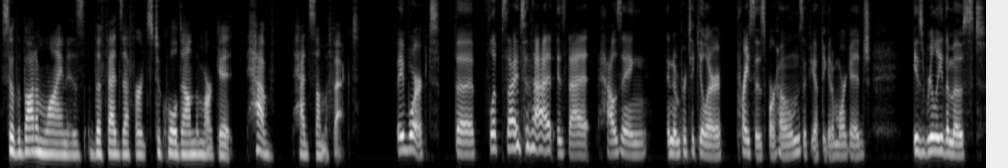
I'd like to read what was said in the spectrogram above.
So the bottom line is the Fed's efforts to cool down the market have had some effect. They've worked. The flip side to that is that housing, and in particular prices for homes if you have to get a mortgage is really the most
